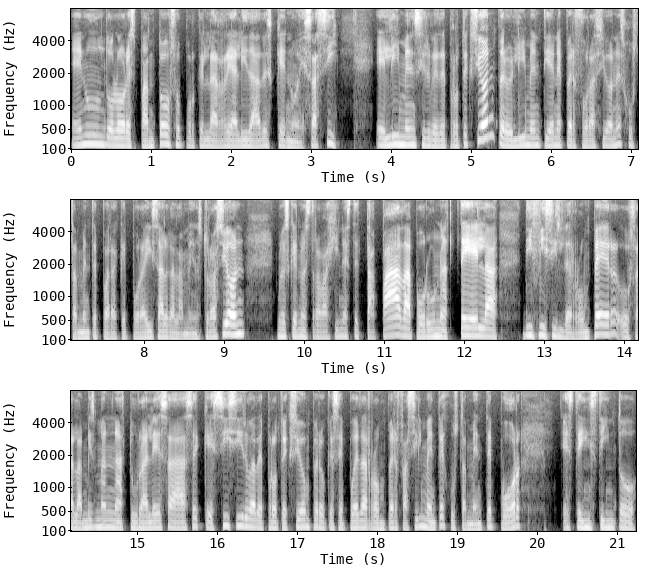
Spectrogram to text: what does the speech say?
en un dolor espantoso, porque la realidad es que no es así. El imen sirve de protección, pero el imen tiene perforaciones justamente para que por ahí salga la menstruación. No es que nuestra vagina esté tapada por una tela difícil de romper, o sea, la misma naturaleza hace que sí sirva de protección, pero que se pueda romper fácilmente justamente por este instinto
